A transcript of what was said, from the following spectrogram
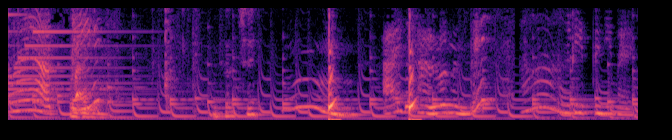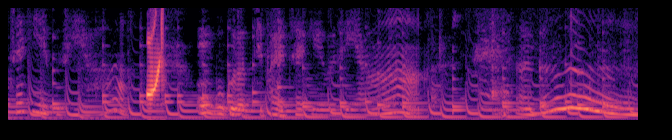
아야, 어때? 괜찮지? 음, 아이고, 잘 노는데? 아, 우리 이쁜이 발차기 해보세요. 오구, 그렇지, 발차기 해보세요. 아구,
